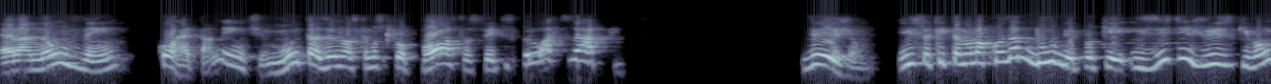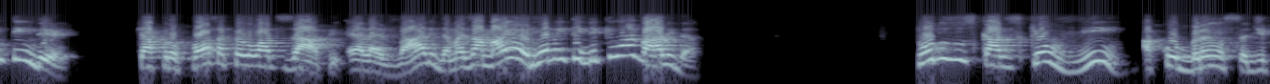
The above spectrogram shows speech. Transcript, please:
ela não vem corretamente. Muitas vezes nós temos propostas feitas pelo WhatsApp. Vejam, isso aqui também é uma coisa dúbia, porque existem juízes que vão entender que a proposta pelo WhatsApp ela é válida, mas a maioria vai entender que não é válida. Todos os casos que eu vi a cobrança de,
